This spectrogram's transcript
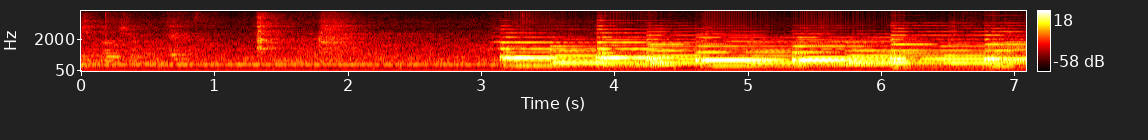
dat je daar Thank you.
